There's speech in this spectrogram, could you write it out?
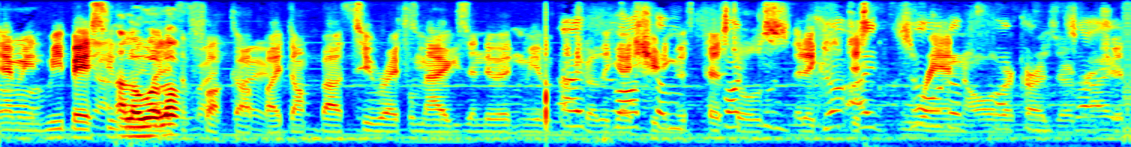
I mean, we basically Hello, lit hello. the fuck up. I dumped about two rifle mags into it, and we have a bunch of other guys shooting with pistols, and it just ran all of our cars over and shit.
